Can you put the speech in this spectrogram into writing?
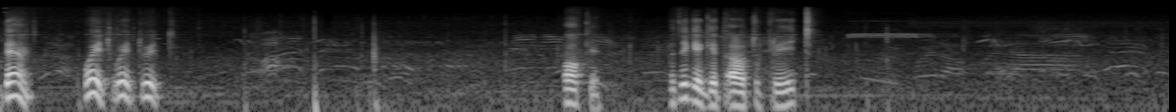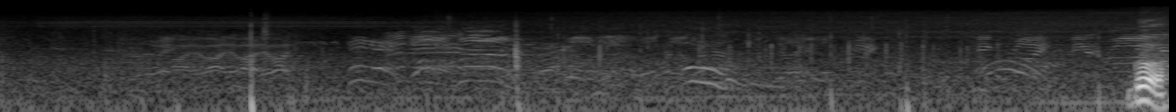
Damn. Wait, wait, wait. Okay. I think I get how to play it. Go.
